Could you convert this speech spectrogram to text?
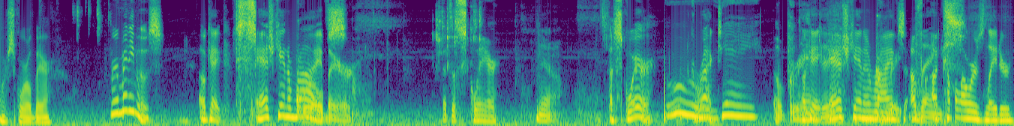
or squirrel bear, or a mini moose. Okay, Ashcan Coral arrives. bear. That's a square. Yeah. A square. Ooh, Correct. Yay. Oh, great. Okay, dude. Ashcan arrives Great, a, a couple hours later.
